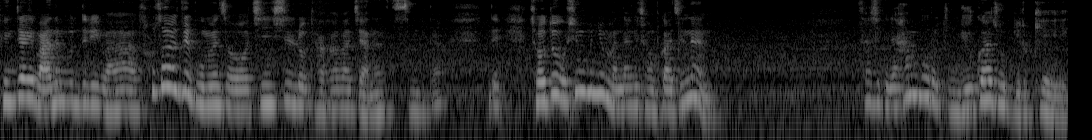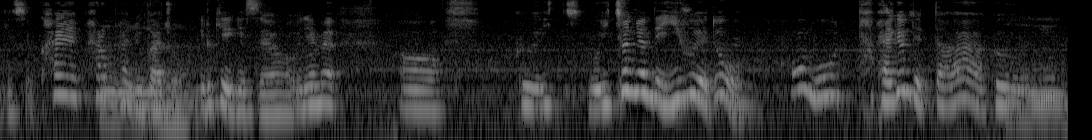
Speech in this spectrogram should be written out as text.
굉장히 많은 분들이 막 소설들 보면서 진실로 다가가지 않았습니까? 근데 저도 신부님 만나기 전까지는 사실 그냥 함부로 좀 유가족 이렇게 얘기했어요. 칼858 음, 유가족 네. 이렇게 얘기했어요. 왜냐면 어 그뭐 2000년대 이후에도 어 뭐 다 발견됐다. 그, 음.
